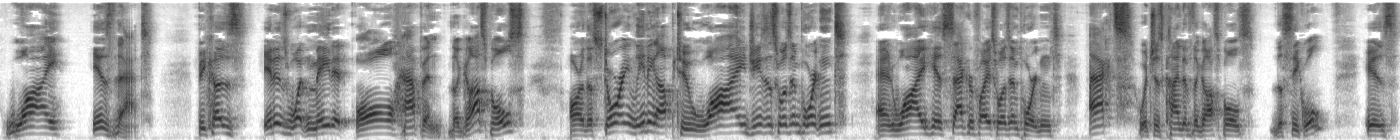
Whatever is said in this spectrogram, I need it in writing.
why is that? Because it is what made it all happen. The Gospels are the story leading up to why Jesus was important and why his sacrifice was important. Acts, which is kind of the Gospels, the sequel, is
